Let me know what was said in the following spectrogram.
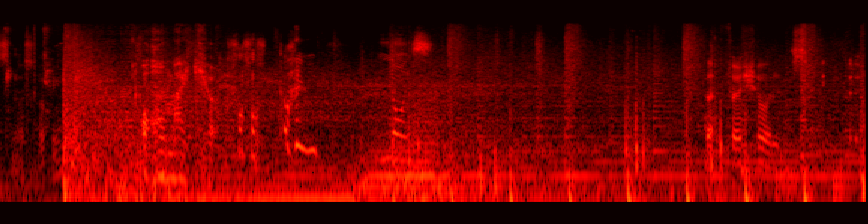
Guess you can call this no scoping. Oh my god. God, nice. That first shot is insane. though.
